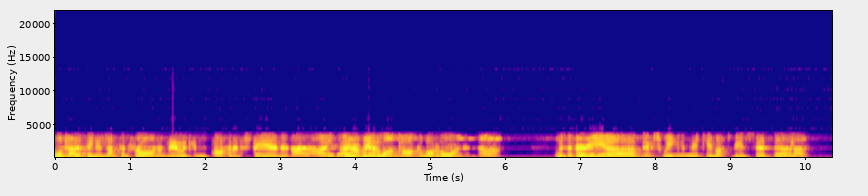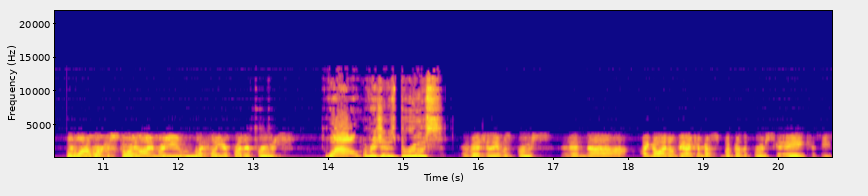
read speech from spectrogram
we'll try to think of something for Owen, and maybe we can talk him into staying. And I, I, I remember we had a long talk about Owen, and uh, it was the very uh, next week that they came up to me and said, uh, we want to work a storyline where you wrestle your brother Bruce. Wow. Originally it was Bruce. Originally it was Bruce, and uh, I go, I don't think I can wrestle my brother Bruce. A, because he's,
